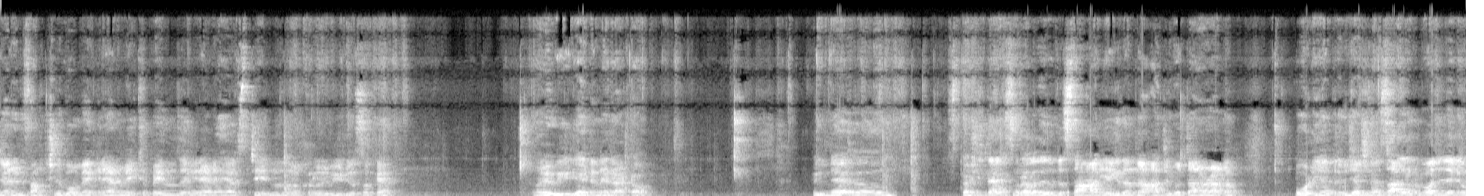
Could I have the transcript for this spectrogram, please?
ഞാനൊരു ഫംഗ്ഷന് പോകുമ്പോൾ എങ്ങനെയാണ് മേക്കപ്പ് ചെയ്യുന്നത് എങ്ങനെയാണ് ഹെയർ സ്റ്റൈൽ ചെയ്യുന്നത് എന്നൊക്കെയുള്ള ഒരു വീഡിയോസൊക്കെ ഒരു വീഡിയോ ആയിട്ട് തന്നെ ഇടാം കേട്ടോ. പിന്നെ സ്പെഷ്യൽ താങ്ക്സ് പറയാതെ സാരി എനിക്ക് തന്ന അജുബത്താനോടാണ്. അപ്പോൾ ഞാൻ അത്രയും വിചാരിച്ചു സാരി കണ്ടപ്പോൾ വലിയൊരു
